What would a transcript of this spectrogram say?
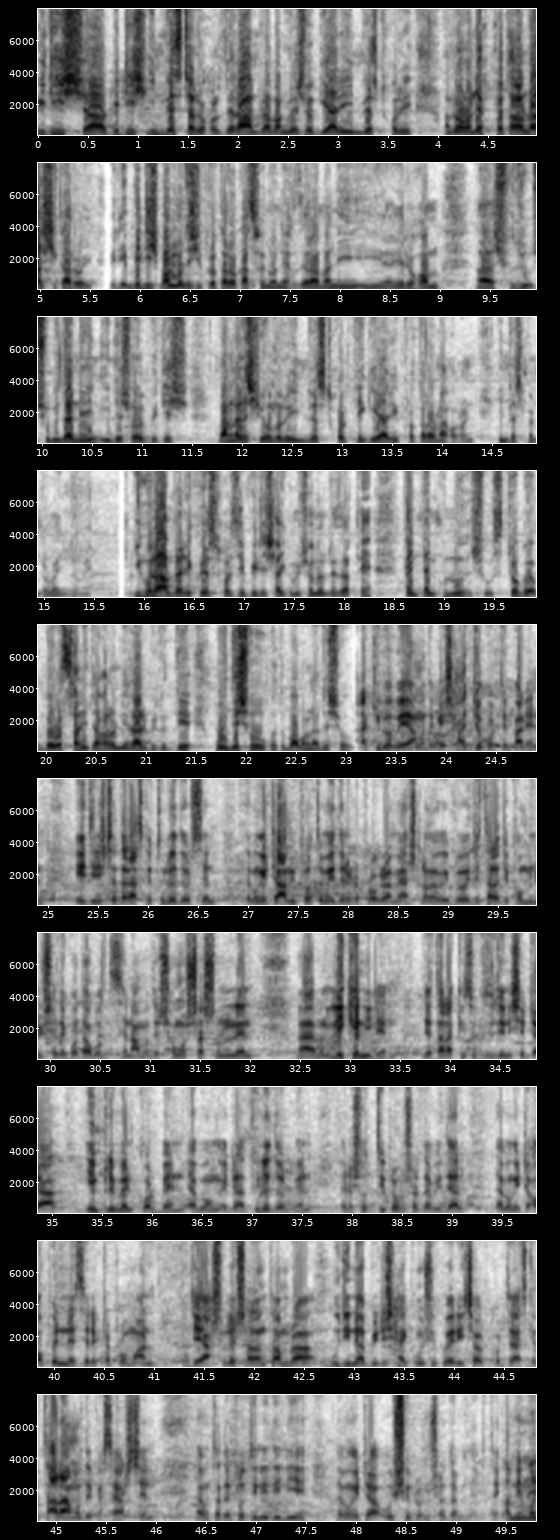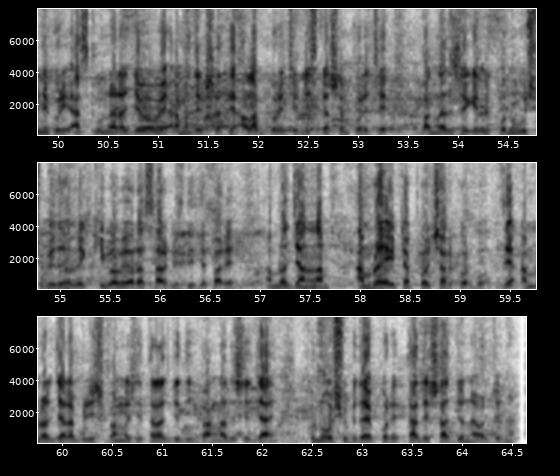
British British investor হল, যারা আমরা বাংলাদেশও গিয়ারি ইনভেস্ট করি, আমরা অনেক প্রতারণার শিকার হই। ব্রিটিশ বাংলাদেশি প্রতারক আছেন অনেক, যারা মানে এরকম সুবিধা নেই। এই দেশের ব্রিটিশ বাংলাদেশি হলের ইনভেস্ট করতে গিয়ে আর প্রতারণা করেন ইনভেস্টমেন্টের মাধ্যমে। এগুলো আমরা রিকোয়েস্ট করছি ব্রিটিশ হাই কমিশনারে যাতে তাই তাই কোনো সুস্থ ব্যবস্থা নিতে পারেন, এরার বিরুদ্ধে ওই দেশ হোক অথবা বাংলাদেশ হোক। তারা কীভাবে আমাদেরকে সাহায্য করতে পারেন, এই জিনিসটা তারা আজকে তুলে ধরছেন এবং এটা আমি প্রথম এই ধরনের একটা প্রোগ্রামে আসলাম এবং এইভাবে যে তারা যে কমিউনিটির সাথে কথা বলতেছেন, আমাদের সমস্যা শুনলেন এবং লিখে নিলেন যে তারা কিছু কিছু জিনিস এটা ইমপ্লিমেন্ট করবেন এবং এটা তুলে ধরবেন। এটা সত্যি প্রফেসর দাবিদার এবং এটা ওপেননেসের একটা প্রমাণ যে আসলে সাধারণত আমরা বুঝি না ব্রিটিশ হাইকমিশনকে রিচ আউট করতে। আজকে তারা আমাদের কাছে আসছেন এবং তাদের প্রতিনিধি নিয়ে এবং এটা অবশ্যই প্রফেসর দাবিদার। আমি মনে করি আজকে ওনারা যেভাবে আমাদের সাথে আলাপ করেছে ডিসকাশন করেছে, বাংলাদেশে গেলে কোনো অসুবিধা হলে কীভাবে ওরা সার্ভিস দিতে পারে, আমরা জানলাম। আমরা এটা প্রচার করব যে আমরা যারা ব্রিটিশ বাংলাদেশি, তারা যদি বাংলাদেশে যায়, কোনো অসুবিধায় পড়ে তাদের সাহায্য নেওয়ার জন্য।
